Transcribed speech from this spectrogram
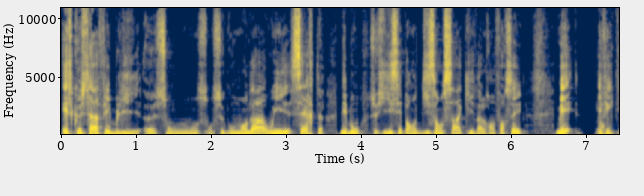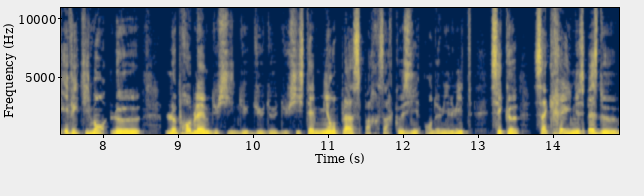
Est-ce que ça affaiblit euh, son, son second mandat? Oui, certes, mais bon, ceci dit, c'est pas en disant ça qu'il va le renforcer. Mais Effectivement, le, le problème du, sy- du, du- du- du système mis en place par Sarkozy en 2008, c'est que ça crée une espèce de,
